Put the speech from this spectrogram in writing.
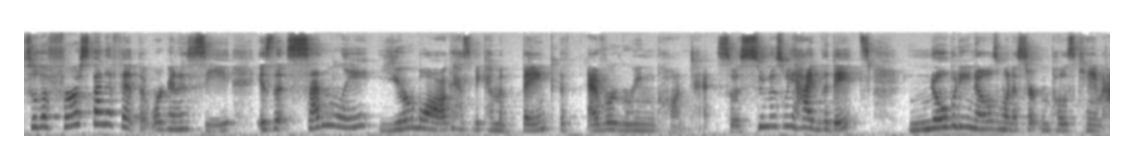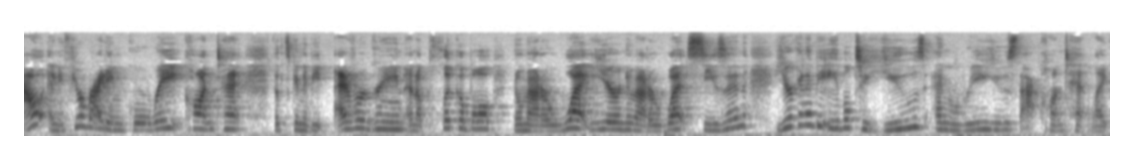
So, the first benefit that we're going to see is that suddenly your blog has become a bank of evergreen content. So, as soon as we hide the dates, Nobody knows when a certain post came out. And if you're writing great content that's going to be evergreen and applicable no matter what year, no matter what season, you're going to be able to use and reuse that content like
